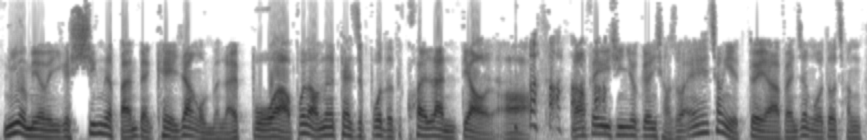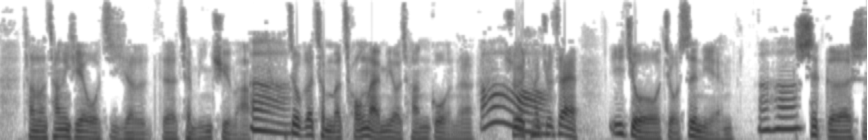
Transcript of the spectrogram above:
你有没有一个新的版本可以让我们来播啊？不然我们那个袋子播的都快烂掉了啊。然后费玉清就跟想说，哎，这样也对啊，反正我都常常常唱一些我自己的的成名曲嘛。嗯这首歌怎么从来没有唱过呢？哦所以他就在一九九四年，嗯哼，事隔十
